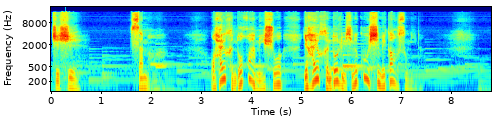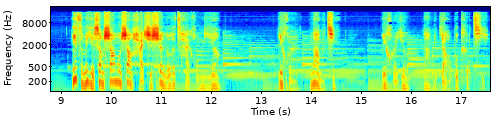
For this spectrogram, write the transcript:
只是三毛啊。我还有很多话没说，也还有很多旅行的故事没告诉你呢。你怎么也像沙漠上海市蜃楼的彩虹一样，一会儿那么近，一会儿又那么遥不可及。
